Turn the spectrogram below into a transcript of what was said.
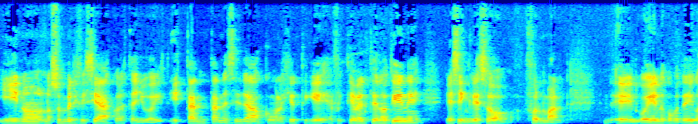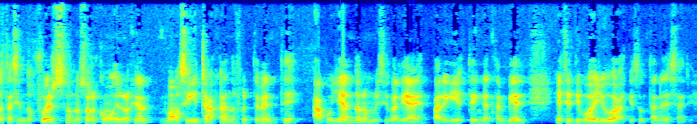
y no, no, son beneficiadas con esta ayuda y, y, están tan necesitados como la gente que efectivamente no tiene ese ingreso formal. El gobierno, como te digo, está haciendo esfuerzo. Nosotros como gobierno regional vamos a seguir trabajando fuertemente, apoyando a las municipalidades para que ellos tengan también este tipo de ayuda que son tan necesarias.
